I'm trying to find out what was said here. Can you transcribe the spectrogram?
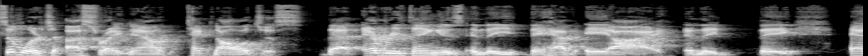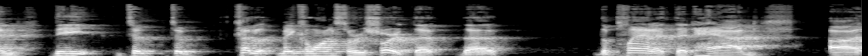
similar to us right now, technologists that everything is, and they they have AI, and they they and the to to kind of make a long story short, the the the planet that had uh,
